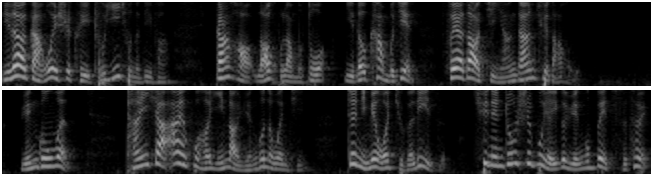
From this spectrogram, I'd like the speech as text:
你那个岗位是可以出英雄的地方，刚好老虎那么多，你都看不见，非要到景阳冈去打虎。员工问，谈一下爱护和引导员工的问题。这里面我举个例子，去年中师部有一个员工被辞退，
